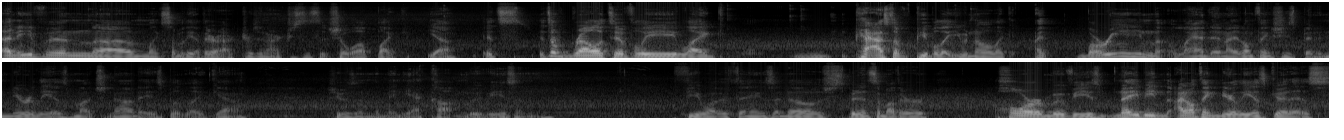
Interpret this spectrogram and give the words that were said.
and even um, like some of the other actors and actresses that show up, like yeah, it's it's a relatively like cast of people that you would know. Like I, Maureen Landon, I don't think she's been in nearly as much nowadays, but like yeah, she was in the Maniac Cop movies and a few other things. I know she's been in some other horror movies. Maybe I don't think nearly as good as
